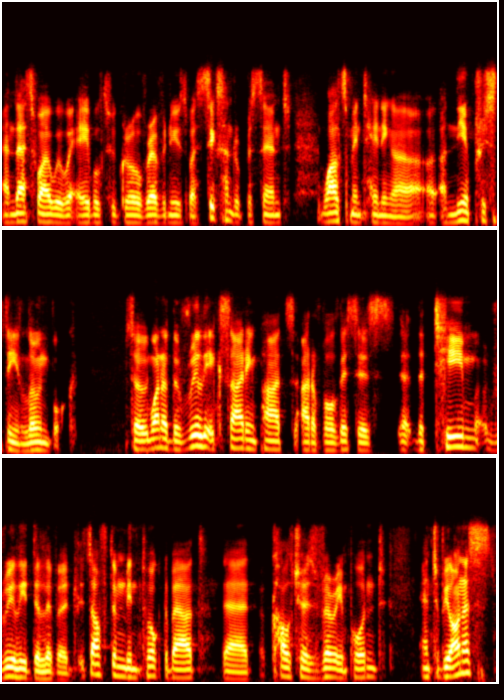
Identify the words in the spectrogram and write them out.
And that's why we were able to grow revenues by 600% whilst maintaining a, a near pristine loan book. So one of the really exciting parts out of all this is the team really delivered. It's often been talked about that culture is very important. And to be honest,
